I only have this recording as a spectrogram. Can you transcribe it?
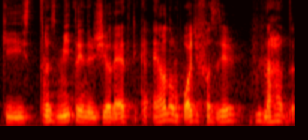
que transmita energia elétrica, ela não pode fazer nada.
